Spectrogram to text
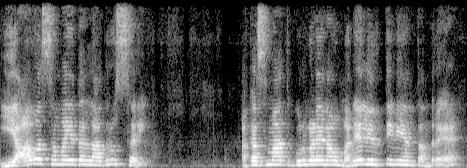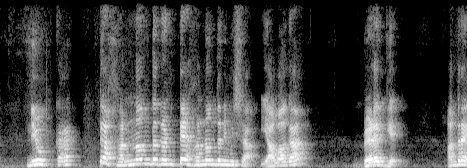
ಯಾವ ಸಮಯದಲ್ಲಾದರೂ ಸರಿ. ಅಕಸ್ಮಾತ್ ಗುರುಗಳೇ ನಾವು ಮನೆಯಲ್ಲಿ ಇರ್ತೀವಿ ಅಂತಂದ್ರೆ ನೀವು ಕರೆಕ್ಟ್ ಹನ್ನೊಂದು ಗಂಟೆ ಹನ್ನೊಂದು ನಿಮಿಷ, ಯಾವಾಗ? ಬೆಳಗ್ಗೆ. ಅಂದ್ರೆ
